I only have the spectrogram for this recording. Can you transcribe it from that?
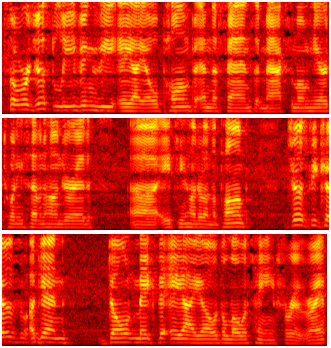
So we're just leaving the AIO pump and the fans at maximum here, 2700, uh, 1800 on the pump, just because, again, don't make the AIO the lowest hanging fruit, right?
